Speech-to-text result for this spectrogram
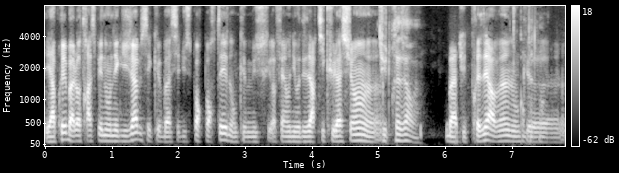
Et après, bah, l'autre aspect non négligeable, c'est que bah, c'est du sport porté, donc enfin, au niveau des articulations. Euh, tu te préserves. Bah, tu te préserves. Hein, donc, euh,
